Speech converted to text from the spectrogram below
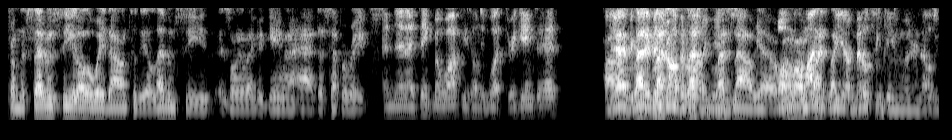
from the seventh seed all the way down to the eleventh seed is only like a game and a half that separates. And then I think Milwaukee's only what three games ahead. Yeah, because less, they've been less, dropping a lot of less now. Yeah, Well, Well, minus like, the uh, Middleton game winner. That was a,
